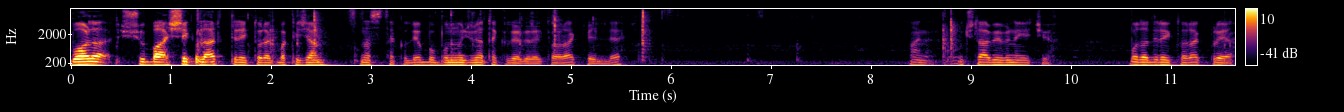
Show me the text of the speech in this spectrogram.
Bu arada şu başlıklar direkt olarak bakacağım nasıl takılıyor. Bu bunun ucuna takılıyor direkt olarak belli. Aynen uçlar birbirine geçiyor. Bu da direkt olarak buraya.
